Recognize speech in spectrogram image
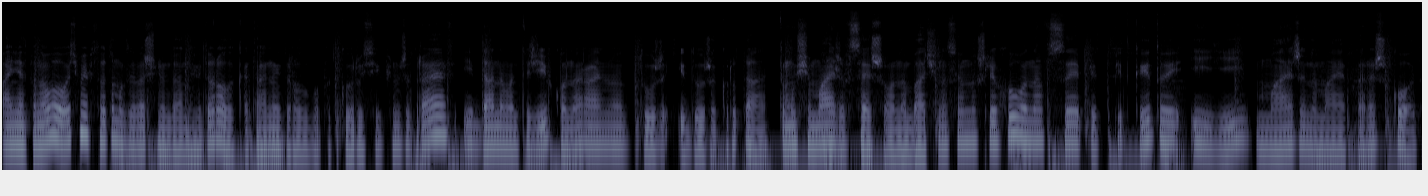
Пані та панове, ось ми підходимо к завершенню даного відеоролика. Даний відеоролик був під такою Русік Drive, і дана вантажівка, вона реально дуже і дуже крута. Тому що майже все, що вона бачить на своєму шляху, вона все під, підкидує і їй майже немає перешкод.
